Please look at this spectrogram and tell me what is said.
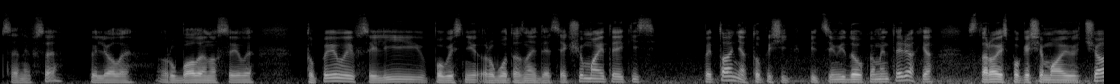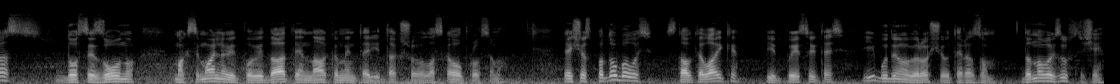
це не все. Пиляли, рубали, носили, топили в селі, по весні робота знайдеться. Якщо маєте якісь питання, то пишіть під цим відео в коментарях. Я стараюсь, поки ще маю час до сезону, максимально відповідати на коментарі. Так що ласкаво просимо. Якщо сподобалось, ставте лайки, підписуйтесь і будемо вирощувати разом. До нових зустрічей!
